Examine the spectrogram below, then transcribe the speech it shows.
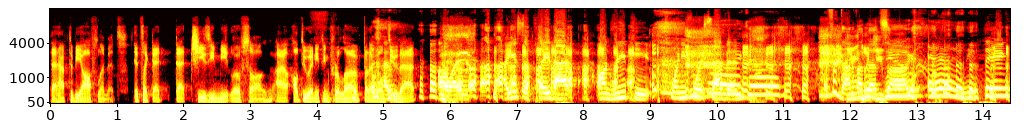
that have to be off limits. It's like that that cheesy meatloaf song. I'll, I'll do anything for love, but I won't do that. Oh, I, I used to play that on repeat 24 Oh 7. I forgot about like that you- song. Anything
